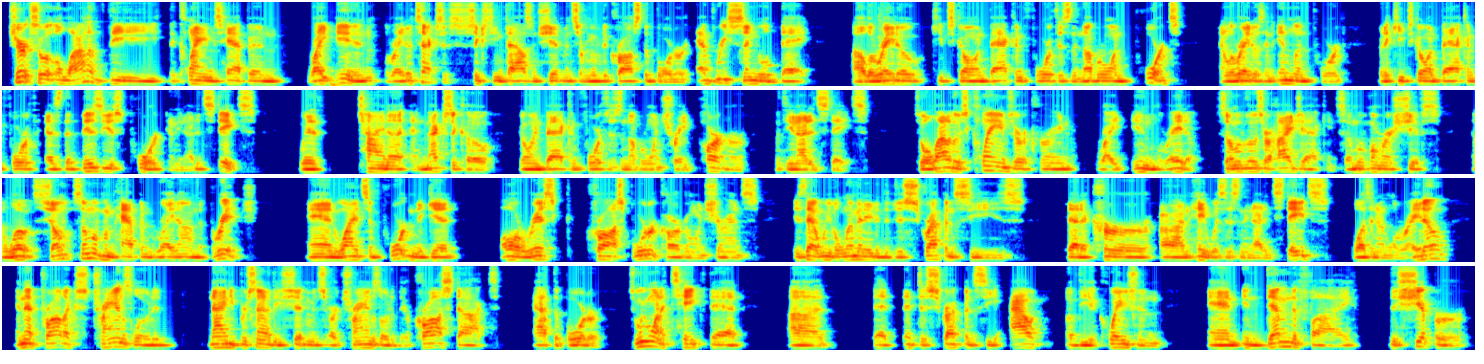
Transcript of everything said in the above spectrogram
Sure. So, a lot of the the claims happen right in Laredo, Texas. Sixteen thousand shipments are moved across the border every single day. Uh, Laredo keeps going back and forth as the number one port and Laredo is an inland port, but it keeps going back and forth as the busiest port in the United States, with China and Mexico going back and forth as the number one trade partner with the United States. So a lot of those claims are occurring right in Laredo. Some of those are hijacking, some of them are shifts and loads. Some, some of them happen right on the bridge. And why it's important to get all risk cross border cargo insurance is that we've eliminated the discrepancies that occur on, hey, was this in the United States? Was it in Laredo? And that product's transloaded. 90% of these shipments are transloaded. They're cross-docked at the border. So we want to take that, uh, that, that discrepancy out of the equation and indemnify the shipper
